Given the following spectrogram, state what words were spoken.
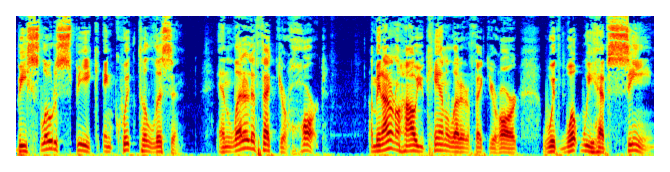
be slow to speak and quick to listen and let it affect your heart. I mean, I don't know how you can let it affect your heart with what we have seen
